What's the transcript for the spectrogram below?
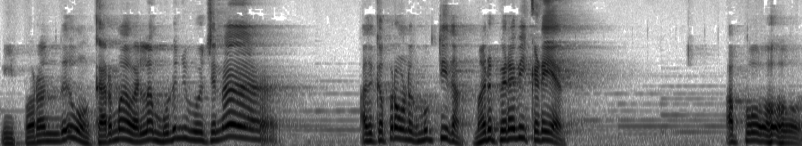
நீ பிறந்து உன் கர்மாவெல்லாம் முடிஞ்சு போச்சுன்னா அதுக்கப்புறம் உனக்கு முக்தி தான். மறுபிறவி கிடையாது. அப்போது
